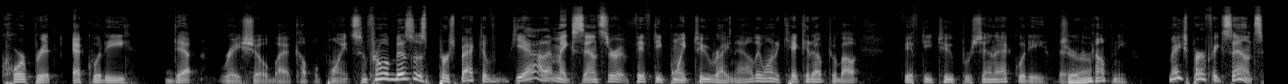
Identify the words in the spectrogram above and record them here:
corporate equity debt ratio by a couple points. And from a business perspective, yeah, that makes sense. They're at 50.2 right now. They want to kick it up to about 52% equity there in Sure. the company. Makes perfect sense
